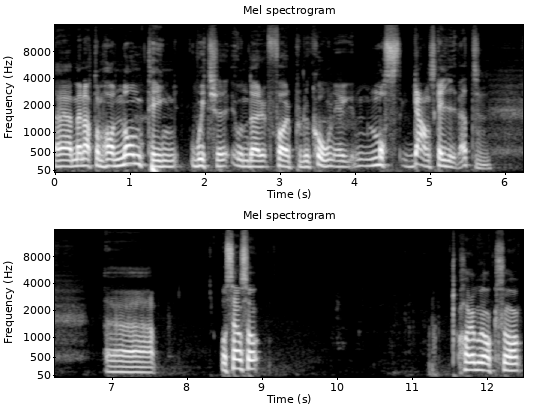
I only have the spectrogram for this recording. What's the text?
Eh, Men att de har någonting Witcher under förproduktion är måste, ganska givet. Mm. Eh, och sen så har de också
